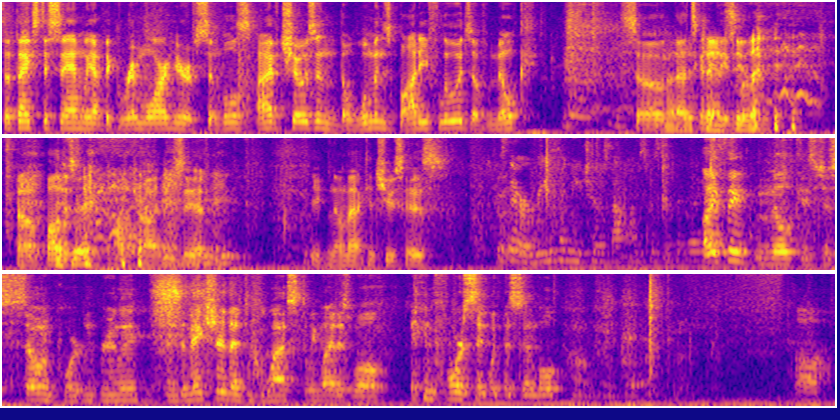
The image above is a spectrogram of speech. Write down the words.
So thanks to Sam, we have the grimoire here of symbols. I've chosen the woman's body fluids of milk. So Oh, that's gonna be see mine. that. Oh, well, I'll just I'll draw it. You see it. You, no, Matt can choose his. Is there a reason you chose that one specifically? I think milk is just so important, really. And to make sure that it's blessed, we might as well enforce it with the symbol. Oh.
